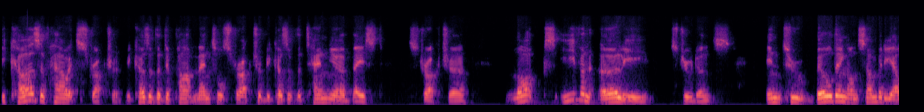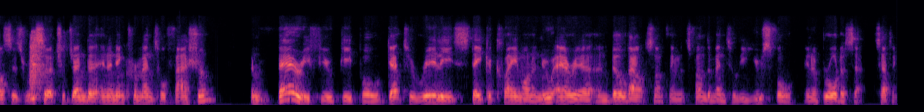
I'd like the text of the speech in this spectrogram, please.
because of how it's structured, because of the departmental structure, because of the tenure-based structure, locks even early students into building on somebody else's research agenda in an incremental fashion. And very few people get to really stake a claim on a new area and build out something that's fundamentally useful in a broader set, setting.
